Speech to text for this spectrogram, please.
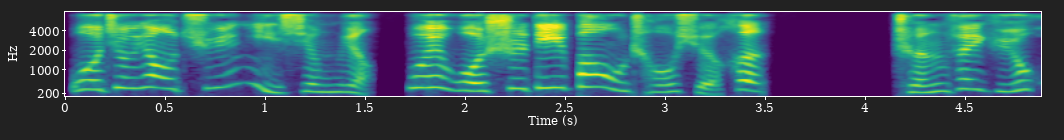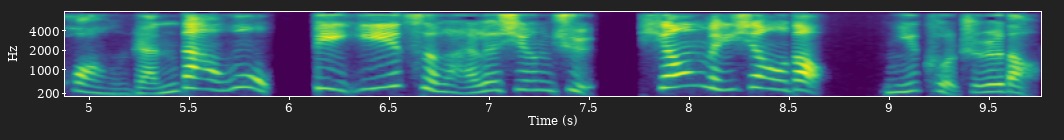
我就要取你性命，为我师弟报仇雪恨。陈飞宇恍然大悟，第一次来了兴趣，挑眉笑道：“你可知道，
